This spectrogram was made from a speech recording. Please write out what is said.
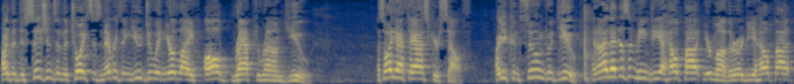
Are the decisions and the choices and everything you do in your life all wrapped around you? That's all you have to ask yourself. Are you consumed with you? And I, that doesn't mean do you help out your mother or do you help out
